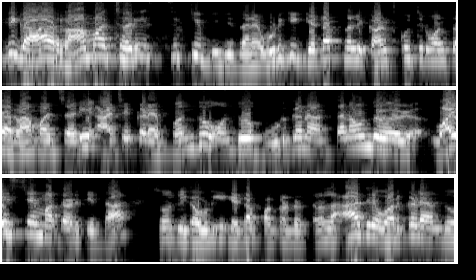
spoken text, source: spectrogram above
ಇದೀಗ ರಾಮಾಚಾರಿ ಸಿಕ್ಕಿ ಬಿದ್ದಿದ್ದಾನೆ. ಹುಡುಗಿ ಗೆಟಪ್ನಲ್ಲಿ ಕಾಣಿಸ್ಕೊತಿರುವಂತ ರಾಮಾಚಾರಿ ಆಚೆ ಕಡೆ ಬಂದು ಒಂದು ಹುಡುಗನ ಅಂತಾನ ಒಂದು ವಾಯ್ಸ್ ಚೇಂಜ್ ಮಾತಾಡ್ತಿದ್ದ. ಸೊ ಒಂದು ಈಗ ಹುಡುಗಿ ಗೆಟಪ್ ಹಾಕೊಂಡಿರ್ತಾರಲ್ಲ, ಆದ್ರೆ ಹೊರಗಡೆ ಒಂದು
